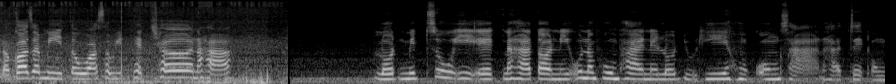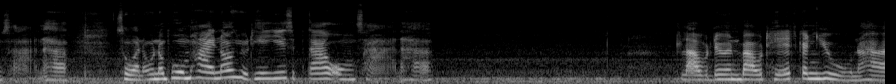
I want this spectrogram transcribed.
แล้วก็จะมีตัวสวิตช์เพชเชอร์นะคะรถ Mitsu EX นะคะ ตอนนี้อุณหภูมิภายในรถอยู่ที่ 6 องศานะคะ 7 องศานะคะ ส่วนอุณหภูมิภายนอกอยู่ที่ 29 องศานะคะ เราเดินเบาเทสกันอยู่นะคะ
